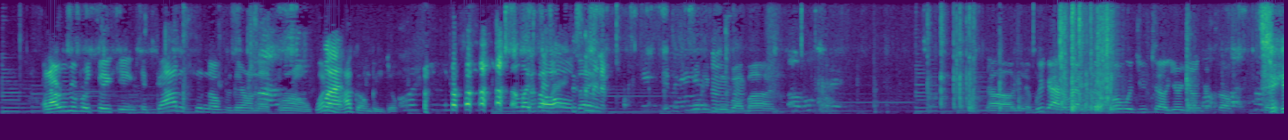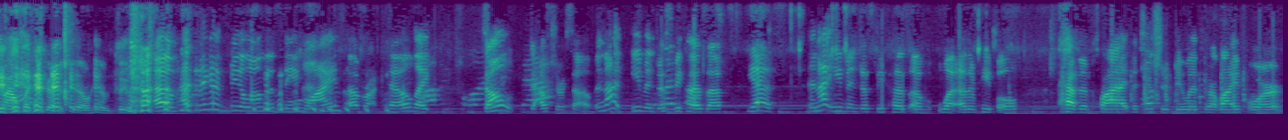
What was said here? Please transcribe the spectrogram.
And I remember thinking, if God is sitting over there on that throne, what, am I gonna be doing? like the whole Just a day. minute. It just really blew my Mhm. mind. Oh yeah, we gotta wrap it up. What would you tell your younger self? It sounds like you're gonna tell him too. um, I think it'd be along the same lines of Raquel. Like, don't doubt yourself, and not even just because of yes, and not even just because of what other people have implied that you should do with your life or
